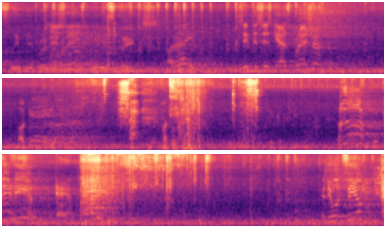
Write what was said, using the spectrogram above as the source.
Sleep deprivation is strict. All right. Synthesis gas pressure. Okay. What was that? Alarm! They're here! Damn. Anyone see them?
